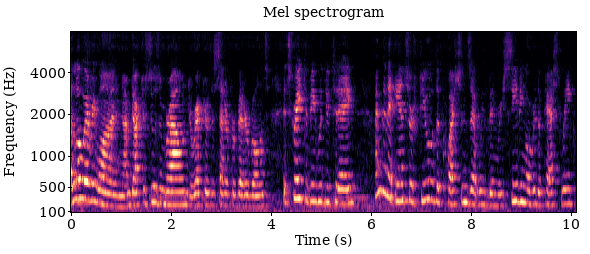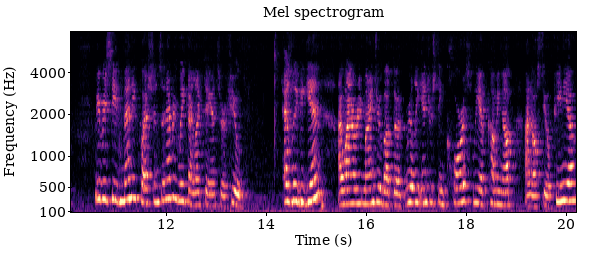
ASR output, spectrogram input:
Hello everyone, I'm Dr. Susan Brown, Director of the Center for Better Bones. It's great to be with you today. I'm going to answer a few of the questions that we've been receiving over the past week. We received many questions and every week I like to answer a few. As we begin, I want to remind you about the really interesting course we have coming up on osteopenia.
